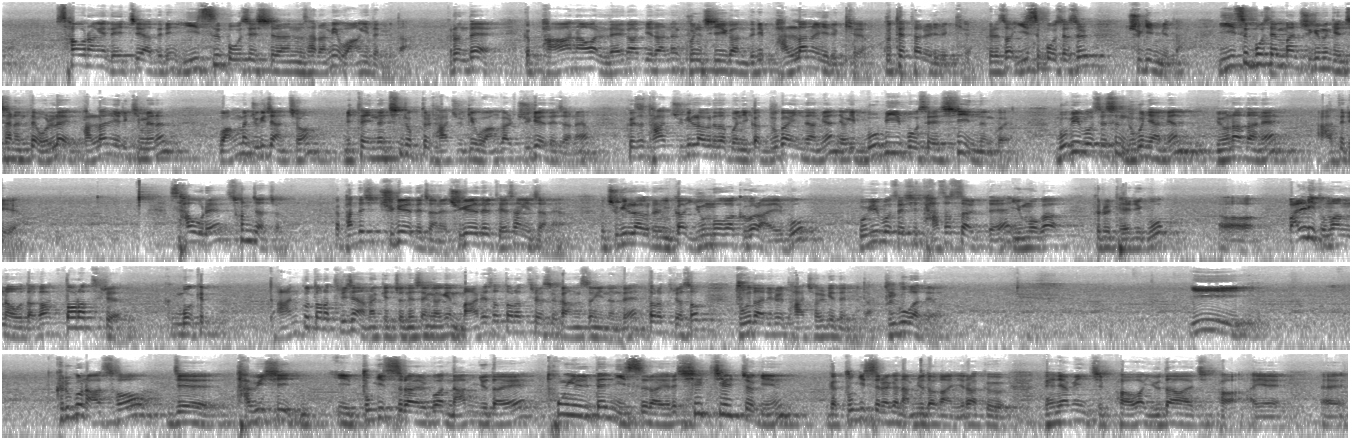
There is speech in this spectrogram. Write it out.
사울 왕의 넷째 아들인 이스보셋이라는 사람이 왕이 됩니다. 그런데 그 바하나와 레갑이라는 군 지휘관들이 반란을 일으켜요. 구테타를 일으켜요. 그래서 이스보셋을 죽입니다. 이스보셋만 죽이면 괜찮은데 원래 반란을 일으키면은 왕만 죽이지 않죠. 밑에 있는 친족들 다 죽이고 왕가를 죽여야 되잖아요. 그래서 다 죽이려 그러다 보니까 누가 있냐면 여기 무비보셋이 있는 거예요. 무비보셋은 누구냐면 요나단의 아들이에요. 사울의 손자죠. 그러니까 반드시 죽여야 되잖아요. 죽여야 될 대상이잖아요. 죽이려 그러니까 유모가 그걸 알고 무비보셋이 다섯 살 때 유모가 그를 데리고 어, 빨리 도망 나오다가 떨어뜨려요. 그뭐 이렇게 안고 떨어뜨리진 않았겠죠. 내 생각엔 말에서 떨어뜨렸을 가능성이 있는데 떨어뜨려서 두 다리를 다 절게 됩니다. 불구가 돼요. 이 그러고 나서 이제 다윗이 이 북이스라엘과 남유다의 통일된 이스라엘의 실질적인 그러니까 북이스라엘과 남유다가 아니라 그 베냐민 지파와 유다 지파의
